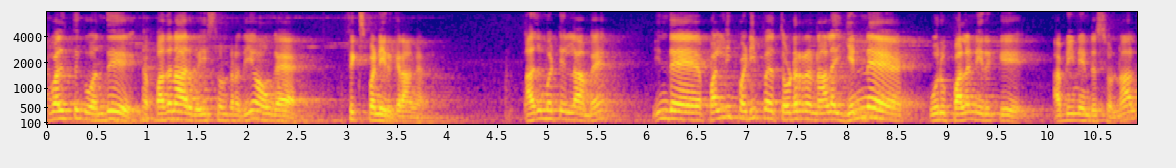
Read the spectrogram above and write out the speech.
டுவெல்த்துக்கு வந்து பதினாறு வயசுன்றதையும் அவங்க ஃபிக்ஸ் பண்ணியிருக்கிறாங்க. அது மட்டும் இல்லாமல் இந்த பள்ளி படிப்பை தொடர்றனால என்ன ஒரு பலன் இருக்குது அப்படின்னு என்று சொன்னால்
